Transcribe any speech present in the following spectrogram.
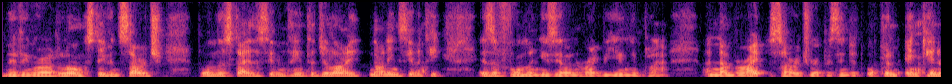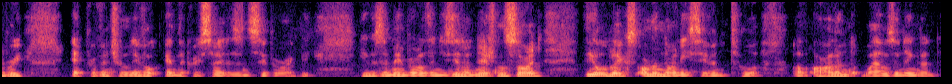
Moving right along, Stephen Surridge, born this day, the 17th of July 1970, is a former New Zealand rugby union player. A number eight, Surridge represented Auckland and Canterbury at provincial level and the Crusaders in Super Rugby. He was a member of the New Zealand national side, the All Blacks on the 97 tour of Ireland, Wales, and England,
